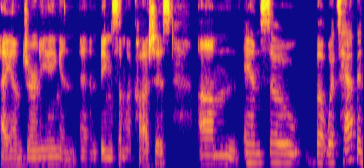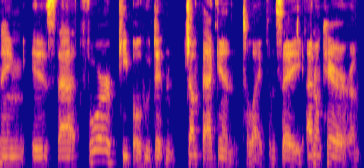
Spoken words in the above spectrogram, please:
I am journeying and and being somewhat cautious. Um, and so, but what's happening is that for people who didn't jump back into life and say, I don't care, I'm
